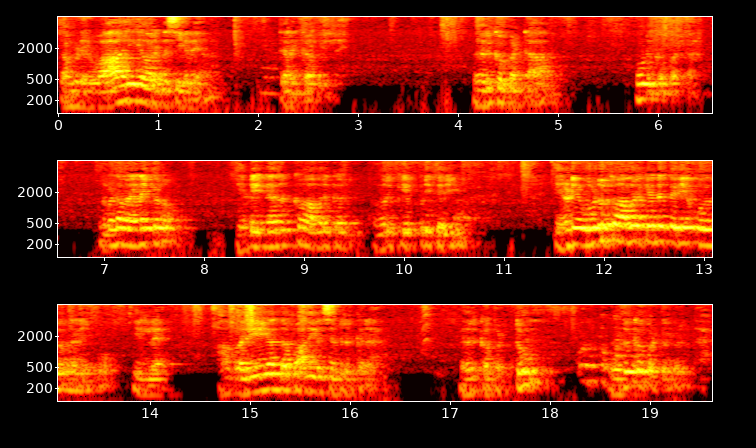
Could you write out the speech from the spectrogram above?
தம்முடைய வாயை அவர் என்ன செய்யலையா திறக்கவில்லை. நெருக்கப்பட்டார் ஒடுக்கப்பட்டார். ஒருவேளை நம்ம நினைக்கிறோம் என்னுடைய நெருக்கம் அவருக்கு அவருக்கு எப்படி தெரியும்? என்னுடைய ஒடுக்கம் அவருக்கு என்ன தெரிய போதும் நினைப்போம்? இல்லை. அவரே அந்த பாதையில் சென்றிருக்கிறார். நெருக்கப்பட்டும் ஒடுக்கப்பட்டும் இருந்தார்.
